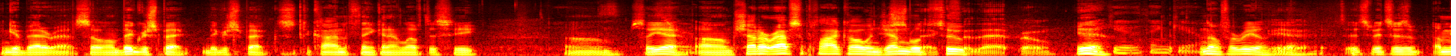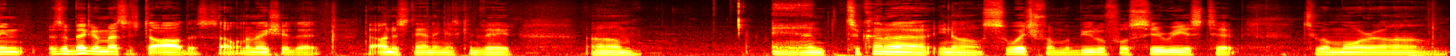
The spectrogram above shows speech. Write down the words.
and get better at. So, um, big respect, big respect. This is the kind of thinking I love to see. Um, so yeah, um, shout out Rap Supply Co. in general Respect too. for that, bro. Yeah, Thank you. Thank you. no, for real. Yeah, Yeah. it's it's, it's a, I mean, there's a bigger message to all this. So I want to make sure that the understanding is conveyed. Um, and to kind of you know switch from a beautiful serious tip to a more um,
